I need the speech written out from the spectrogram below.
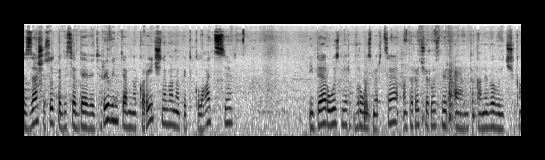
За 659 гривень, темно-коричнева на підкладці. Іде розмір в розмір. Це, до речі, розмір М, така невеличка.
